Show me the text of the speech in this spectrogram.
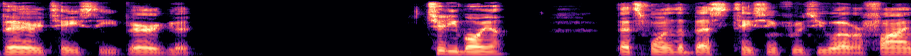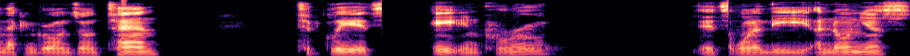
Very tasty, very good. Chirimoya. That's one of the best tasting fruits you'll ever find that can grow in zone 10. Typically it's 8 in Peru. It's one of the anonias.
